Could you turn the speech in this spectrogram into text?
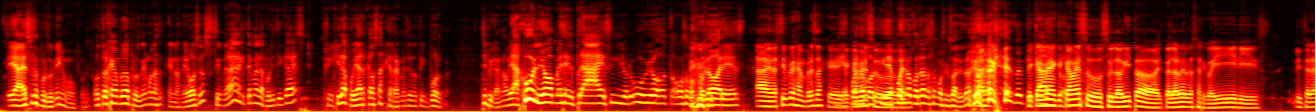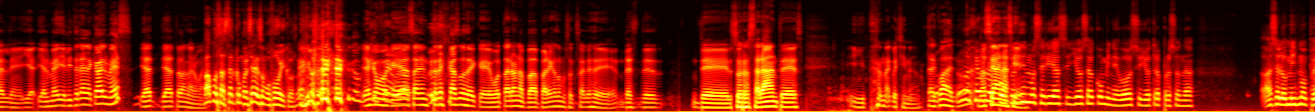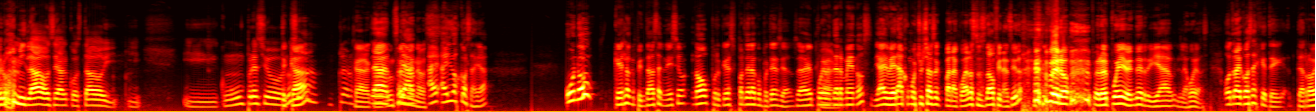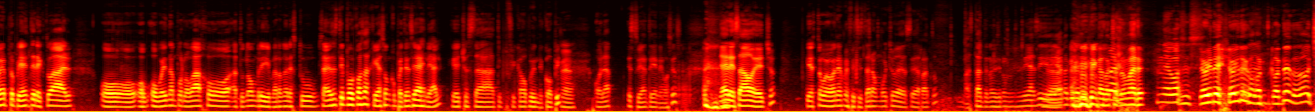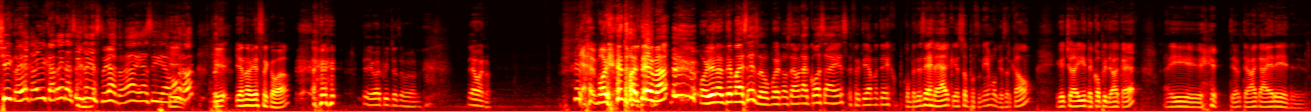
Ya, eso es oportunismo. Pues. Otro ejemplo de oportunismo en los, negocios, similar al tema de la política, es fingir apoyar causas que realmente no te importan. Típica, ¿no? Ya, Julio, mes del Pride, sí, orgullo, todos somos colores. Ah, en las típicas empresas que, y, que después no, su... y después no contratas homosexuales, ¿no? Claro. Que cambian, que canto. cambian su, su loguito al color de los arcoíris. Literal, eh, y, y al medio, literal, acaba el mes, ya, ya todo normal. Vamos a hacer comerciales homofóbicos. Y es como feo, que ya salen tres casos de que votaron a pa- parejas homosexuales de, de, de, de sus restaurantes y una cochinada. Tal cual, Un ¿no? ejemplo No sean de así. oportunismo sería si yo saco mi negocio y otra persona hace lo mismo, pero a mi lado, o sea, al costado y, y, y con un precio. ¿Te no sé, claro. Claro, Ya, con un sol ya, menos. Hay, hay dos cosas, ¿ya? Uno, que es lo que pintabas al inicio, no, porque es parte de la competencia. O sea, él puede Claro. vender menos, ya él verá cómo chuchas para cuadrar sus estados financieros, pero, pero él puede vender y ya la juegas. Otra cosa es que te, te roben propiedad intelectual o, o- o vendan por lo bajo a tu nombre y en verdad no eres tú. O sea, ese tipo de cosas que ya son competencia desleal, que de hecho está tipificado por Indecopy. Claro. Hola, estudiante de negocios. Ya egresado, de hecho. Que estos huevones me felicitaron mucho desde hace rato. Bastante, ¿no? Me Hicieron ya sí, ya Ya. no quiero ni pinga, concha tu madre. Negocios. Yo vine, yo vine con- contento, ¿no? Chico, ya acabé mi carrera, seis años estudiando. Ah, ya sí, ya, ¿vamos a grabar? ¿Y- ¿Ya no habías acabado? Y igual pincho ese huevón. Ya bueno. Volviendo al tema, volviendo al tema es eso, pues, ¿no? o sea, una cosa es efectivamente competencia desleal, que es oportunismo, que es ser cagón, y de hecho ahí en The Copy te va a caer, ahí te, te va a caer el,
